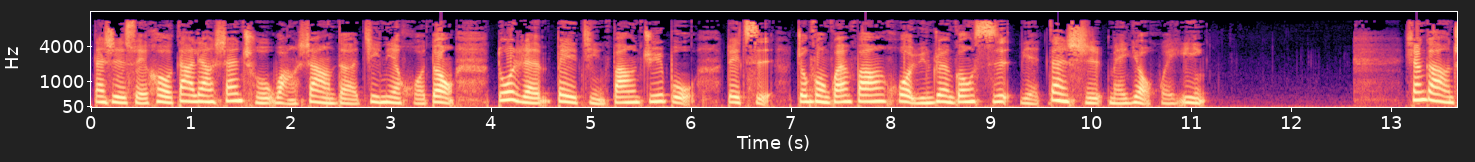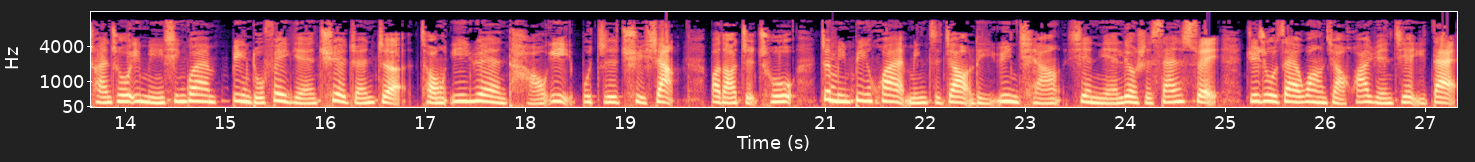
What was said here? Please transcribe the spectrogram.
但是随后大量删除网上的纪念活动，多人被警方拘捕。对此，中共官方或云润公司也暂时没有回应。香港传出一名新冠病毒肺炎确诊者从医院逃逸，不知去向。报道指出，这名病患名字叫李运强，现年六十三岁，居住在旺角花园街一带。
